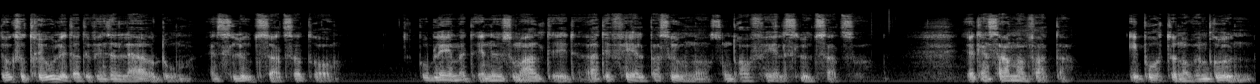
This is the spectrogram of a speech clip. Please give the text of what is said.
Det är också troligt att det finns en lärdom, en slutsats att dra. Problemet är nu som alltid att det är fel personer som drar fel slutsatser. Jag kan sammanfatta. I botten av en brunn,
